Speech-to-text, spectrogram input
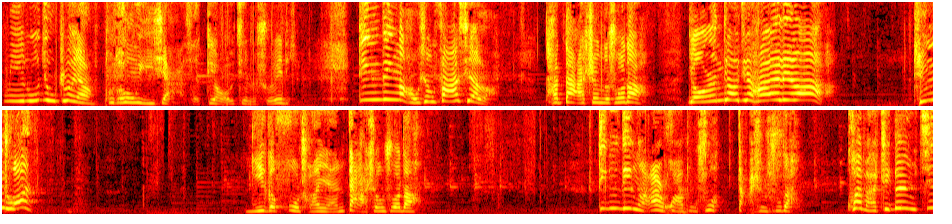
米卢就这样扑通一下子掉进了水里。丁丁啊，好像发现了，他大声的说道：“有人掉进海里了！”停船！一个副船员大声说道。丁丁啊，二话不说，大声说道：“快把这根金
